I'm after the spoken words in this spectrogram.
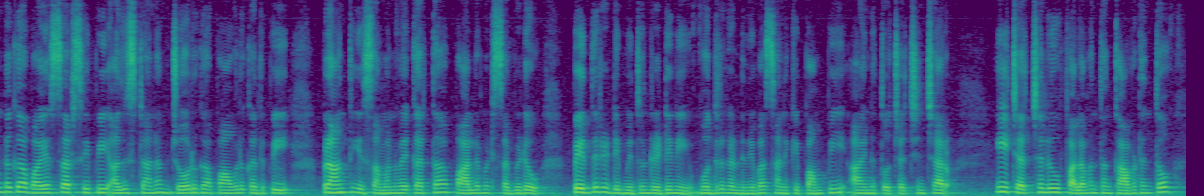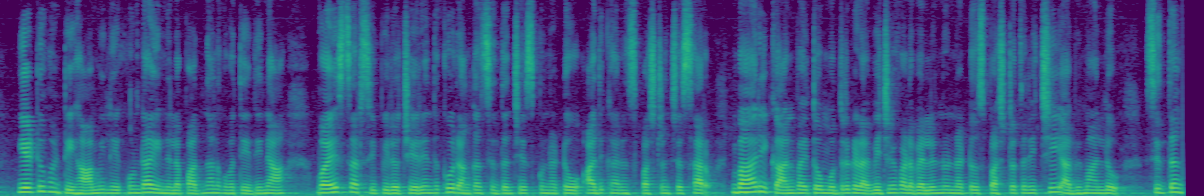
ఉండగా వైఎస్ఆర్సీపీ అధిష్టానం జోరుగా పావులు కదిపి ప్రాంతీయ సమన్వయకర్త పార్లమెంట్ సభ్యుడు పెద్దిరెడ్డి మిథున్ రెడ్డిని ముద్రగండ నివాసానికి పంపి ఆయనతో చర్చించారు. ఈ చర్చలు ఫలవంతం కావడంతో ఎటువంటి హామీ లేకుండా ఈ నెల పద్నాలుగవ తేదీన వైఎస్ఆర్సీపీలో చేరేందుకు రంగం సిద్ధం చేసుకున్నట్టు అధికారం స్పష్టం చేశారు. భారీ కాన్వాయ్తో ముద్రగడ విజయవాడ వెళ్ళనున్నట్టు స్పష్టతనిచ్చి అభిమానులు సిద్ధం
